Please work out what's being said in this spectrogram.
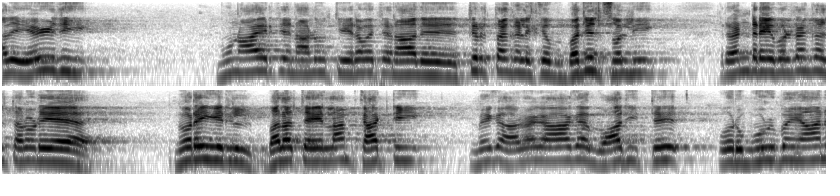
அதை எழுதி மூணாயிரத்தி நானூற்றி இருபத்தி நாலு திருத்தங்களுக்கு பதில் சொல்லி ரெண்டரை வருடங்கள் தன்னுடைய நுரையீரல் பலத்தை எல்லாம் காட்டி மிக அழகாக வாதித்து ஒரு முழுமையான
